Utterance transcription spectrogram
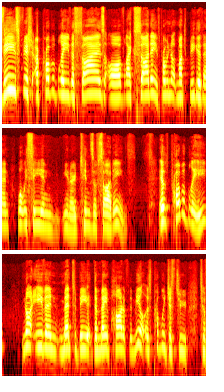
these fish are probably the size of like sardines, probably not much bigger than what we see in, you know, tins of sardines. It was probably not even meant to be the main part of the meal. It was probably just to, to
